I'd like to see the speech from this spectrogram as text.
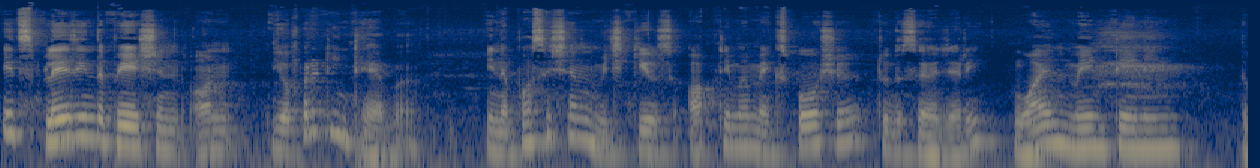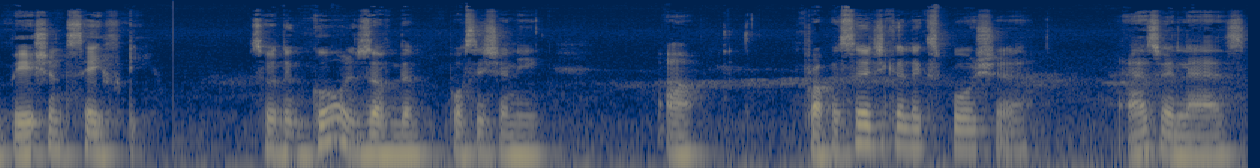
It's placing the patient on the operating table in a position which gives optimum exposure to the surgery while maintaining the patient's safety. So, the goals of the positioning are proper surgical exposure as well as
